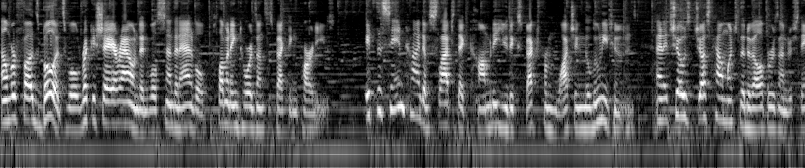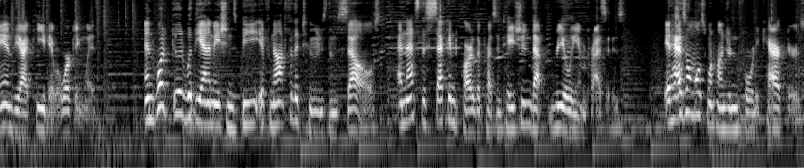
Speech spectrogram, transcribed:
Elmer Fudd's bullets will ricochet around and will send an anvil plummeting towards unsuspecting parties. It's the same kind of slapstick comedy you'd expect from watching the Looney Tunes, and it shows just how much the developers understand the IP they were working with. And what good would the animations be if not for the toons themselves? And that's the second part of the presentation that really impresses. It has almost 140 characters,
